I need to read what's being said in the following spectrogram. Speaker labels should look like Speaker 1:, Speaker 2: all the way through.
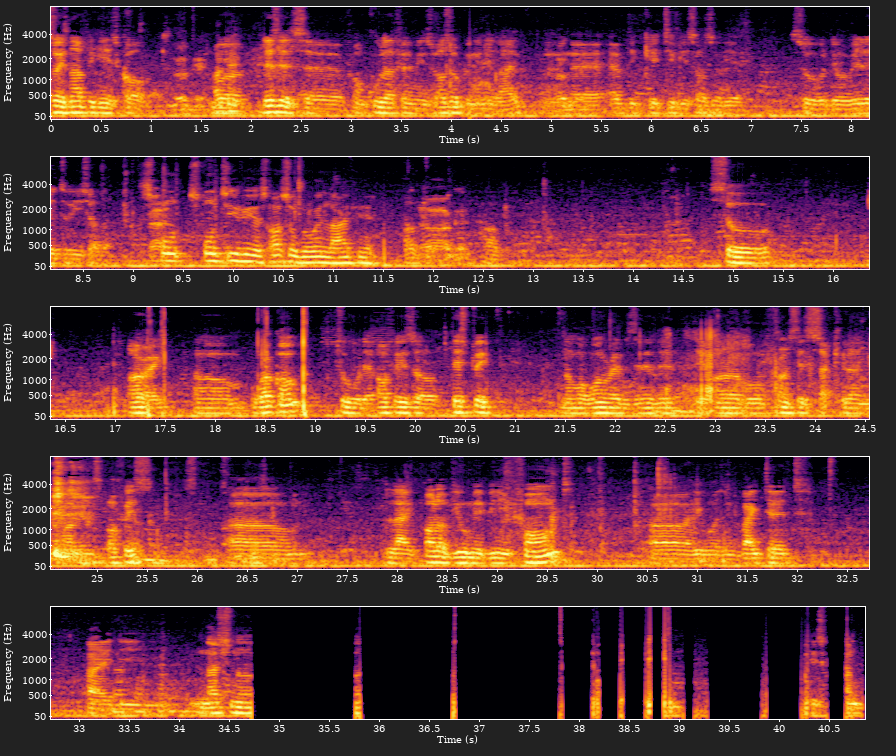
Speaker 1: call, so it's not picking his call.
Speaker 2: Okay.
Speaker 1: But
Speaker 3: Okay.
Speaker 1: this is uh, from Cool FM. He's also bringing it live, and uh, FDK TV is also here, so they will relate to each other.
Speaker 3: Spoon, Spoon TV is also going live here.
Speaker 1: Okay.
Speaker 2: Oh, okay.
Speaker 1: Okay. So, all right. Um, welcome to the office of District Number One Representative, the Honorable Francis Sakila Nyumalin's office. Um, like all of you may be informed, uh, he was invited by the National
